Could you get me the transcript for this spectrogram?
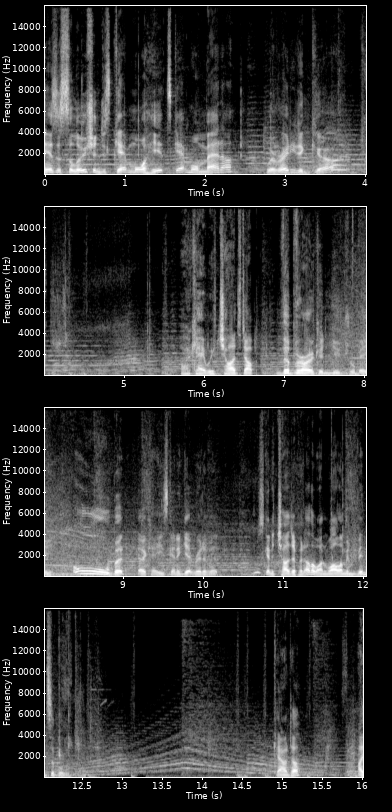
there's a solution. Just get more hits, get more mana. We're ready to go. Okay, we've charged up the broken neutral B. Ooh, but okay, he's going to get rid of it. I'm just going to charge up another one while I'm invincible. Counter. I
